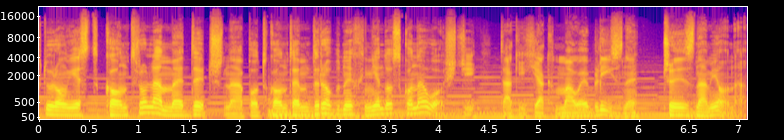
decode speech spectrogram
którą jest kontrola medyczna pod kątem drobnych niedoskonałości, takich jak małe blizny czy znamiona.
